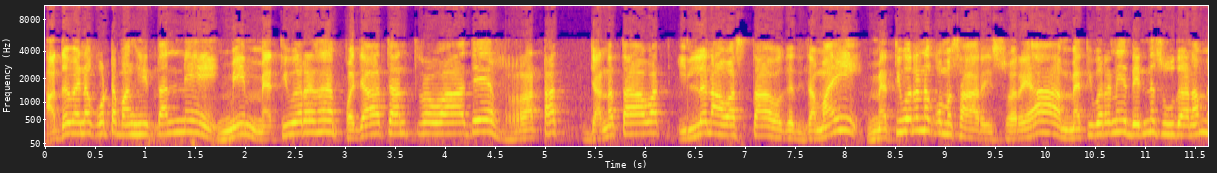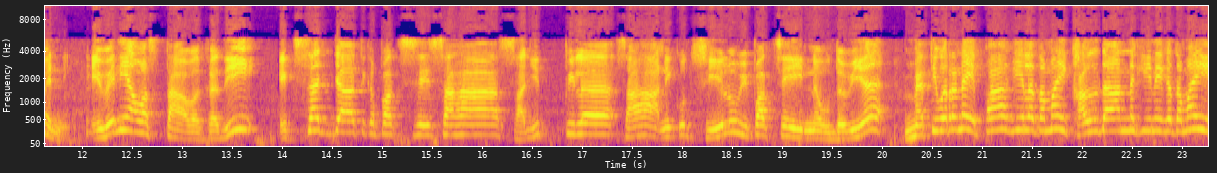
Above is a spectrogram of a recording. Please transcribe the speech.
අද වෙනකොට මං හිතන්නේ මේ මැතිවරණ ප්‍රජාතන්ත්‍රවාදයේ රටත් ජනතාවත් ඉල්ලන අවස්ථාවකදී තමයි මැතිවරණ කොමසාරිස්වරයා මැතිවරණය දෙන්න සූදානම් වෙන්නේ. එවැනි අවස්ථාවකදී එක්සත් ජාතික පක්ෂයේ සහ සජිත් පිල සහ අනිකුත් සියලු විපක්ෂයේ ඉන්න උදවිය මැතිවරණ එපා කියලා තමයි කල් දාන්න කියන එක තමයි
